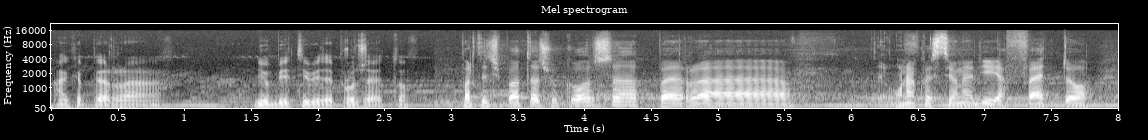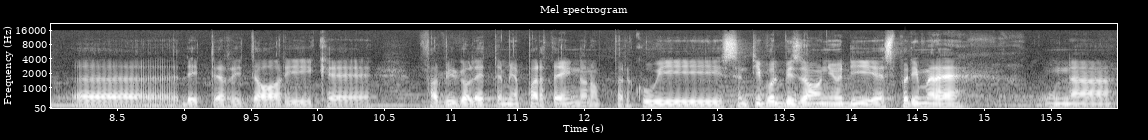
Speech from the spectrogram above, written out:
anche per eh, gli obiettivi del progetto. Ho partecipato a Ciucorsa per eh, una questione di affetto eh, dei territori che, fra virgolette, mi appartengono, per cui sentivo il bisogno di esprimere una,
